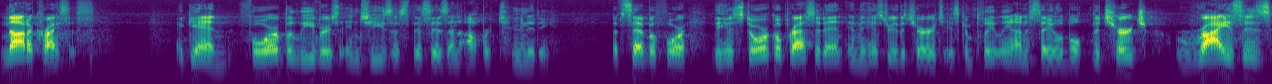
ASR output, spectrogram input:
Not a crisis. Again, for believers in Jesus, this is an opportunity. I've said before, the historical precedent in the history of the church is completely unassailable. The church rises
